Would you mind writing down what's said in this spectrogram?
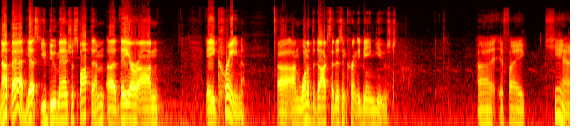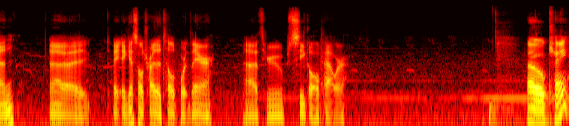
Not bad. Yes, you do manage to spot them. Uh, they are on a crane uh, on one of the docks that isn't currently being used. Uh, if I can, uh, I, I guess I'll try to teleport there uh, through seagull power. Okay,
